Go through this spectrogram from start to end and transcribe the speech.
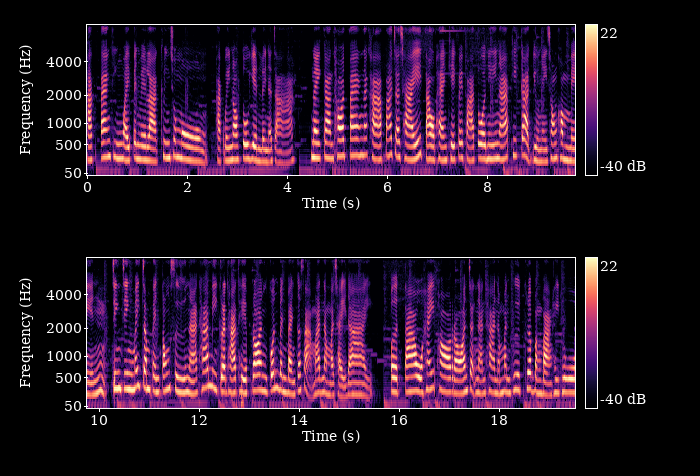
พักแป้งทิ้งไว้เป็นเวลาครึ่งชั่วโมง พักไว้นอกตู้เย็นเลยนะจ๊ะ ในการทอดแป้งนะคะ ป้าจะใช้เตาแพนเค้กไฟฟ้าตัวนี้นะ พิกัดอยู่ในช่องคอมเมนต์ จริง ๆ ไม่จำเป็นต้องซื้อนะ ถ้ามีกระทะเทฟรอนก้นแบนๆก็สามารถนำมาใช้ได้เปิดเตาให้พอร้อนจากนั้นทาน้ำมันพืชเคลือบบางๆให้ทั่ว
